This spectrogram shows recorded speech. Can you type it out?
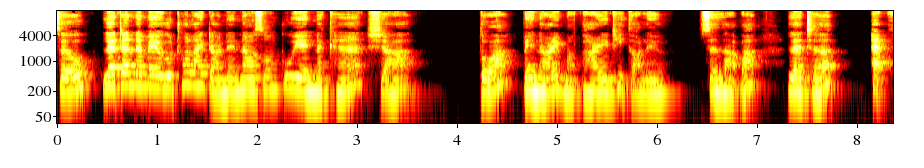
so letter နာမည်ကိုထွက်လိုက်တာနဲ့နောက်ဆုံးကိုယ့်ရဲ့နှခမ်းရှာသွားဘယ်နားတွေမှာဘာတွေထိသွားလဲစဉ်းစားပါ letter F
